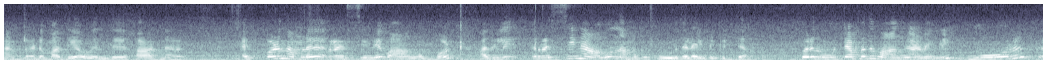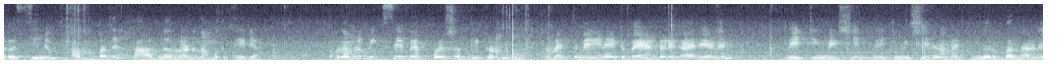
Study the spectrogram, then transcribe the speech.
ഹൺഡ്രഡ് മതിയാവും എന്ത്? ഹാർഡ്നർ എപ്പോഴും നമ്മൾ റെസിന് വാങ്ങുമ്പോൾ അതിൽ റെസിനാവും നമുക്ക് കൂടുതലായിട്ട് കിട്ടുക. ഇപ്പോൾ ഒരു നൂറ്റമ്പത് വാങ്ങുകയാണെങ്കിൽ നൂറ് റെസിനും അമ്പത് ഹാർഡ്നറുമാണ് നമുക്ക് തരിക. അപ്പോൾ നമ്മൾ മിക്സ് ചെയ്യുമ്പോൾ എപ്പോഴും ശ്രദ്ധിക്കണം. നമ്മളടുത്ത് മെയിനായിട്ട് വേണ്ട ഒരു കാര്യമാണ് വെയ്റ്റിംഗ് മെഷീൻ വെയ്റ്റിംഗ് മെഷീൻ നമ്മളടുത്ത് നിർബന്ധമാണ്.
